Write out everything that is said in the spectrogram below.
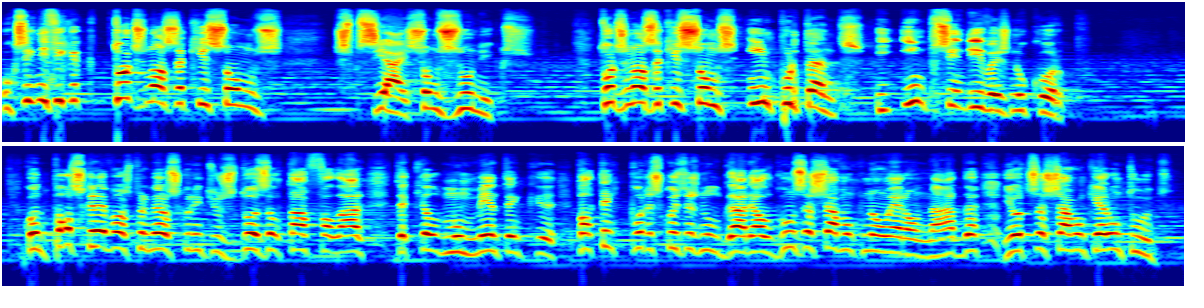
O que significa que todos nós aqui somos especiais, somos únicos. Todos nós aqui somos importantes e imprescindíveis no corpo. Quando Paulo escreve aos 1 Coríntios 12, ele está a falar daquele momento em que Paulo tem que pôr as coisas no lugar. Alguns achavam que não eram nada e outros achavam que eram tudo.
